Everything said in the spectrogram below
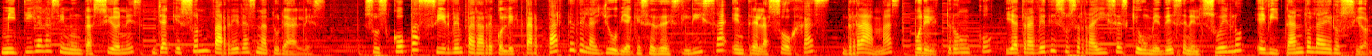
mitigan las inundaciones ya que son barreras naturales. Sus copas sirven para recolectar parte de la lluvia que se desliza entre las hojas, ramas, por el tronco y a través de sus raíces que humedecen el suelo, evitando la erosión.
